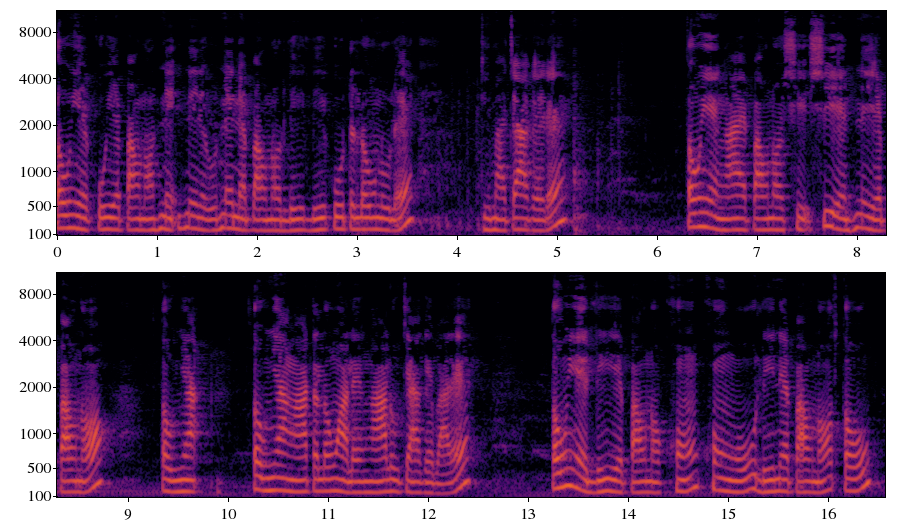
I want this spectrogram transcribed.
3ရက်9ရက်ပေါင်းတော့2 2နဲ့ကို2နဲ့ပေါင်းတော့4 4 9တစ်လုံးလို့လည်းဒီမှာကြားခဲ့တယ်3ရက်5ရက်ပေါင်းတော့8 8ရက်2ရက်ပေါင်းတော့3ည3ည5တစ်လုံးကလည်း5လို့ကြားခဲ့ပါတယ်3ရက်4ရက်ပေါင်းတော့ခွန်ခွန်ကို4နဲ့ပေါင်းတော့3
